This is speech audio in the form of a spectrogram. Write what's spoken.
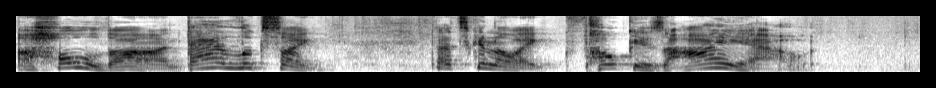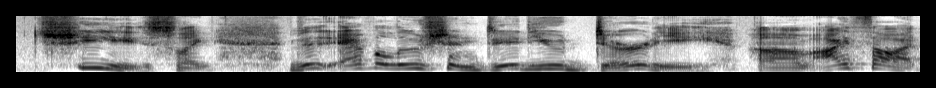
Uh, hold on, that looks like that's gonna like poke his eye out. Jeez, like the evolution did you dirty. Um, I thought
